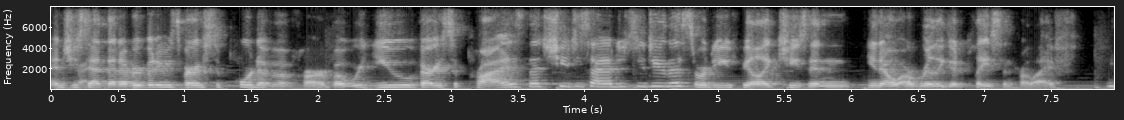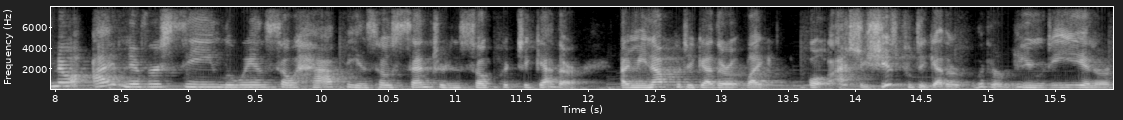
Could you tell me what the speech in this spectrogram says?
And she said that everybody was very supportive of her. But were you very surprised that she decided to do this, or do you feel like she's in, you know, a really good place in her life? You know, I've never seen Luann so happy and so centered and so put together. I mean, not put together like, well, actually, she's put together with her beauty and her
